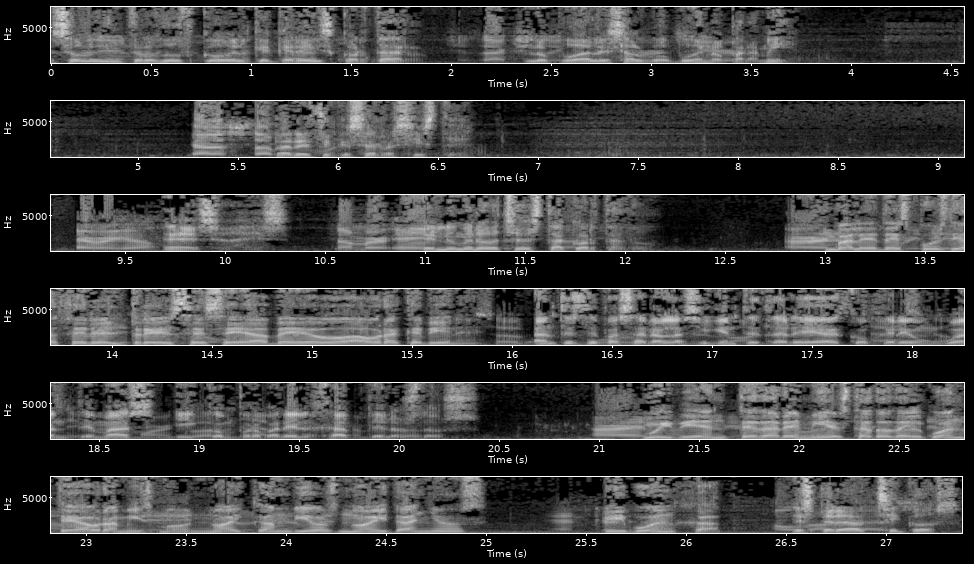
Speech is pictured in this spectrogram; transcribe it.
Solo introduzco el que queréis cortar, lo cual es algo bueno para mí. Parece que se resiste. Eso es. El número 8 está cortado. Vale, después de hacer el 3 SABO, ¿ahora qué viene? Antes de pasar a la siguiente tarea, cogeré un guante más y comprobaré el hub de los dos. Muy bien, te daré mi estado del guante ahora mismo. No hay cambios, no hay daños y buen hub. Esperad, chicos.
